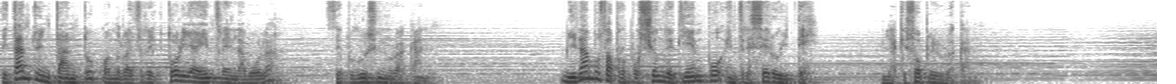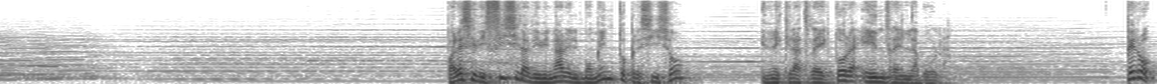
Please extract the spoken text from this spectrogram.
De tanto en tanto, cuando la trayectoria entra en la bola, se produce un huracán. Midamos la proporción de tiempo entre 0 y t, en la que sopla el huracán. Parece difícil adivinar el momento preciso en el que la trayectoria entra en la bola. Pero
